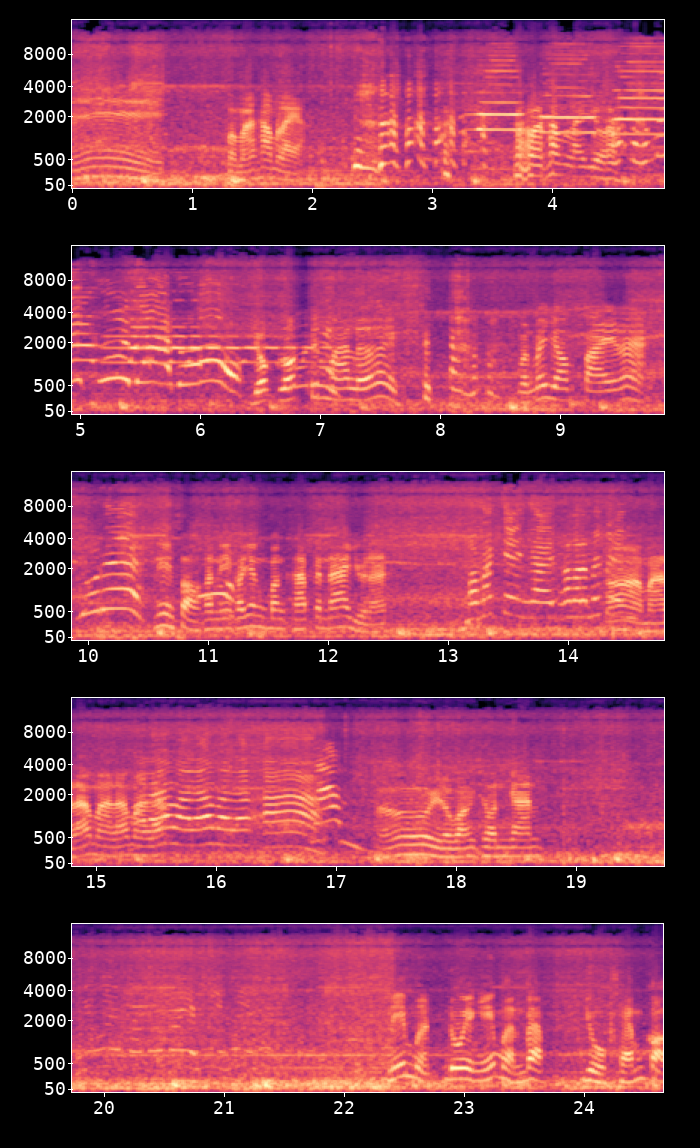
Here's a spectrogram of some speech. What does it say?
นี่หมาม้าทำอะไรอะหมาม้าทำอะไรอยู่อะไม่ขึ้นอะ ดู ยกรถขึ้นมาเลย มันไม่ยอมไปนะดูดิ นี่สองคันนี้เขายังบังคับกันได้อยู่นะมามาเก่งไงทำอะไรไม่เป็น อ่ามาแล้วมาแล้วมามาแล้แล้ว วมาแล้วมาแล้วอ่าเอ้ยระวังชนกัน นี่เหมือนดูอย่างนี้เหมือนแบบอยู่แคมป์ก่อ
